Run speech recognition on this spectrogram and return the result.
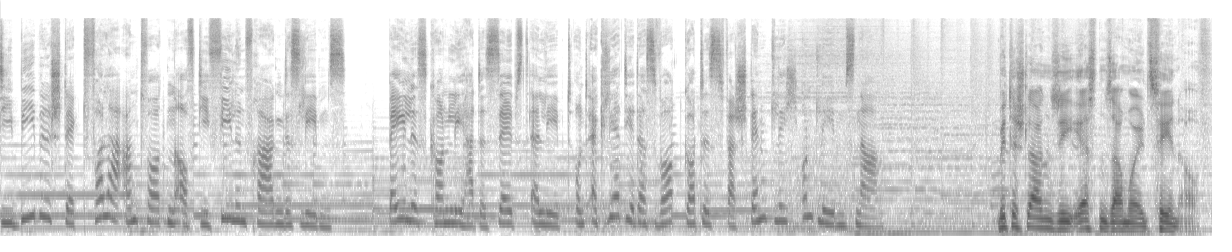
Die Bibel steckt voller Antworten auf die vielen Fragen des Lebens. Baylis Conley hat es selbst erlebt und erklärt dir das Wort Gottes verständlich und lebensnah. Bitte schlagen Sie 1. Samuel 10 auf.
